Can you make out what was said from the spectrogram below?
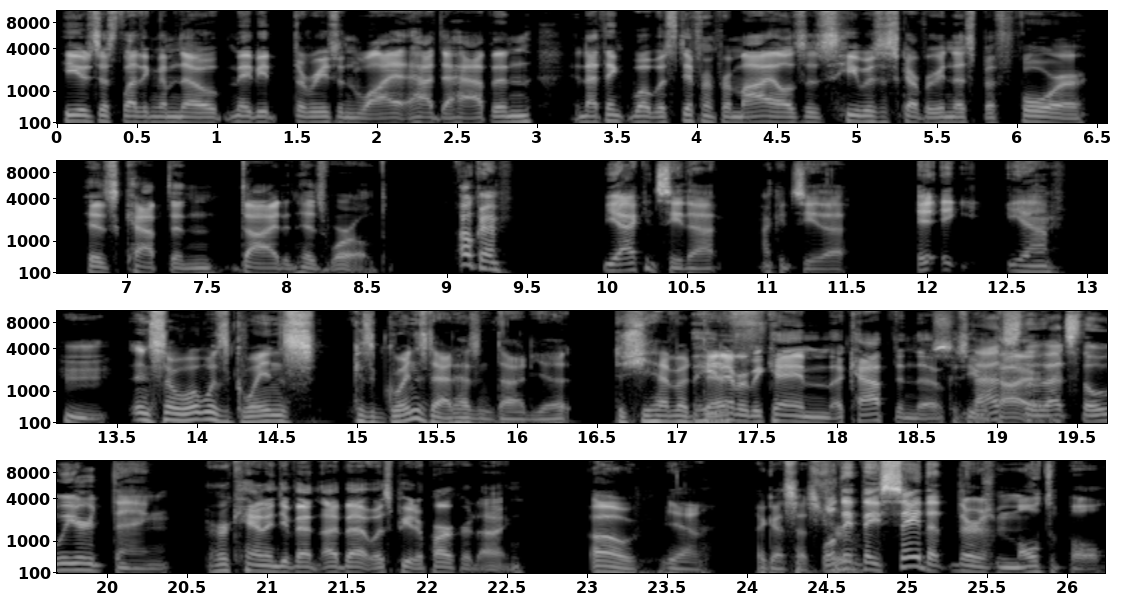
He was just letting them know maybe the reason why it had to happen. And I think what was different for Miles is he was discovering this before his captain died in his world. Okay. Yeah, I can see that. I can see that. It, it, yeah. Hmm. And so, what was Gwen's? Because Gwen's dad hasn't died yet. Does she have a? He never became a captain though, because he that's retired. The, that's the weird thing. Her canon event, I bet, was Peter Parker dying. Oh yeah, I guess that's well. True. They they say that there's multiple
